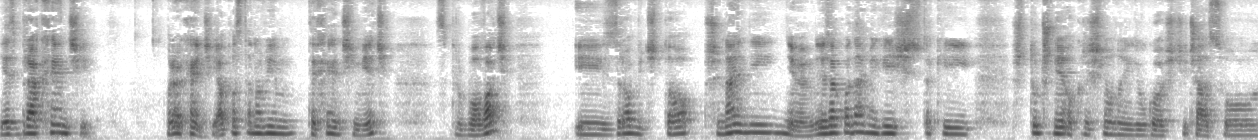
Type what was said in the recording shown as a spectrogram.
jest brak chęci brak chęci. Ja postanowiłem te chęci mieć, spróbować i zrobić to przynajmniej, nie wiem, nie zakładałem jakiejś takiej sztucznie określonej długości czasu,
